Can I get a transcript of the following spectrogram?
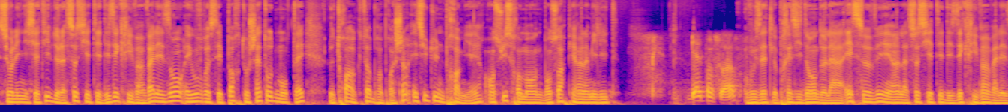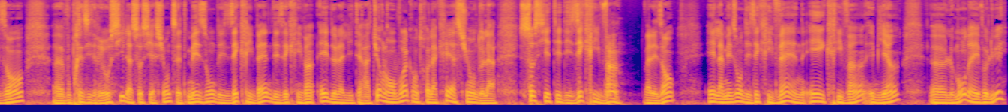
sur l'initiative de la Société des écrivains valaisans et ouvre ses portes au château de Montet le 3 octobre prochain. Et c'est une première en Suisse romande. Bonsoir Pierre-Alain Milite. Bien bonsoir. Vous êtes le président de la SEV, hein, la Société des écrivains valaisans. Euh, vous présiderez aussi l'association de cette maison des écrivaines, des écrivains et de la littérature. Là, on voit qu'entre la création de la Société des écrivains valaisans et la maison des écrivaines et écrivains, eh bien, euh, le monde a évolué.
